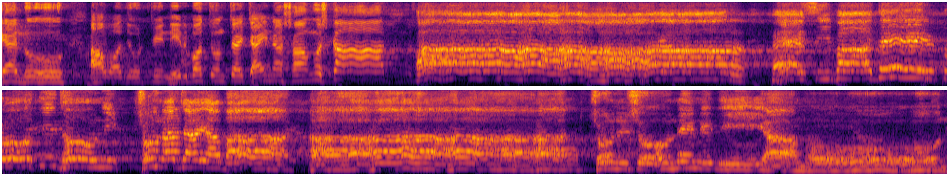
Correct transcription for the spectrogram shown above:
গেল। আওয়াজ ওঠে, নির্বাচন চাই চাই না সংস্কার। ফ্যাসিবাদের প্রতিধ্বনি শোনা যায় আবার। শোন শোনেন দিয়া মন।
